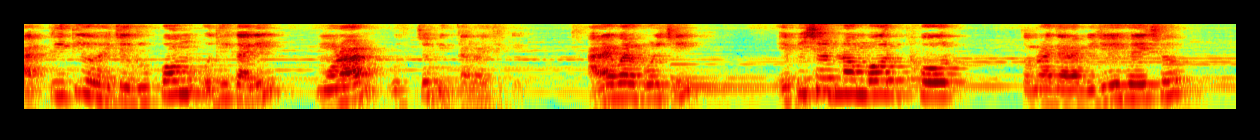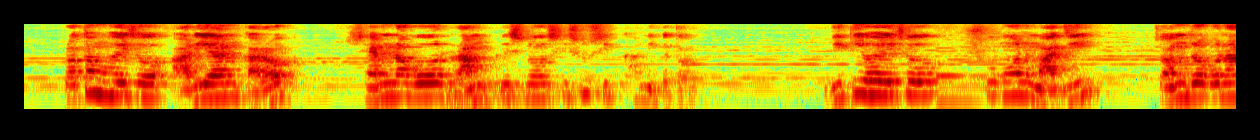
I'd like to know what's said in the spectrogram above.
আর তৃতীয় হয়েছে রূপম অধিকারী মোরার উচ্চ বিদ্যালয় থেকে। আরেকবার বলছি এপিসোড নম্বর ফোর তোমরা যারা বিজয়ী হয়েছো, প্রথম হয়েছো আরিয়ান কারক শ্যামনগর রামকৃষ্ণ শিশু শিক্ষা নিকেতন। দ্বিতীয় হয়েছো সুমন মাঝি, চন্দ্রকোনা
